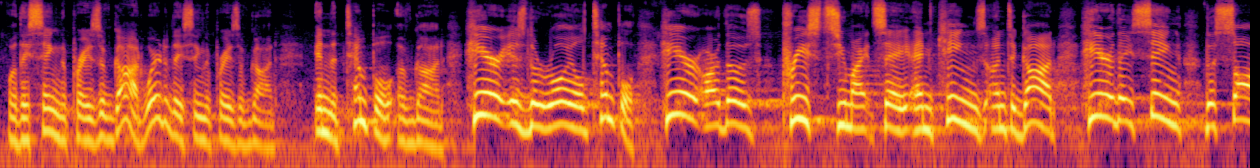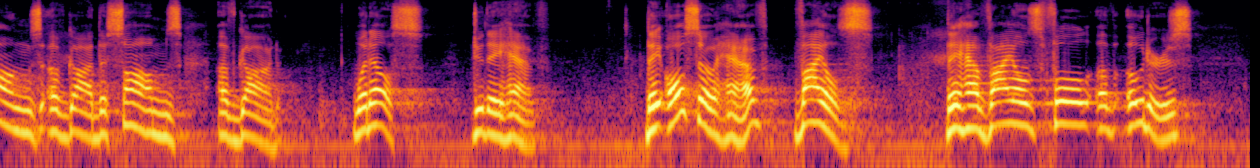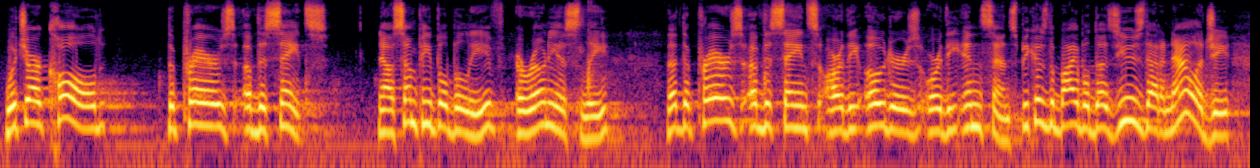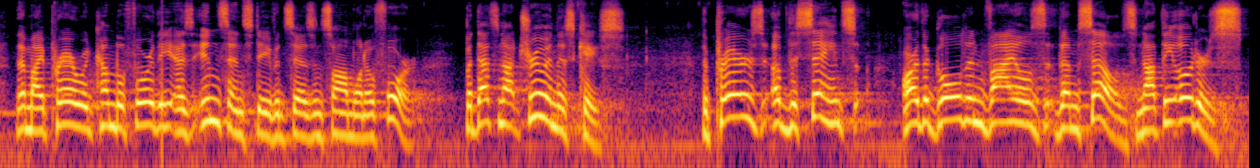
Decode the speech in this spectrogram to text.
Well, they sing the praise of God. Where do they sing the praise of God? In the temple of God. Here is the royal temple. Here are those priests, you might say, and kings unto God. Here they sing the songs of God, the psalms of God. What else do they have? They also have vials. They have vials full of odors, which are called the prayers of the saints. Now, some people believe erroneously that the prayers of the saints are the odors or the incense, because the Bible does use that analogy that my prayer would come before thee as incense, David says in Psalm 104. But that's not true in this case. The prayers of the saints are the golden vials themselves, not the odors.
